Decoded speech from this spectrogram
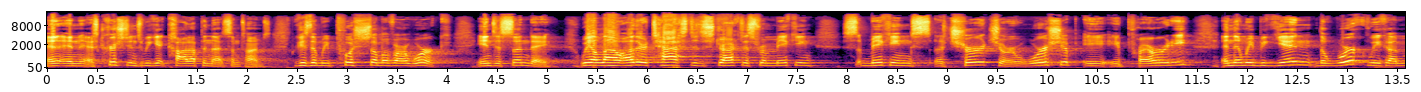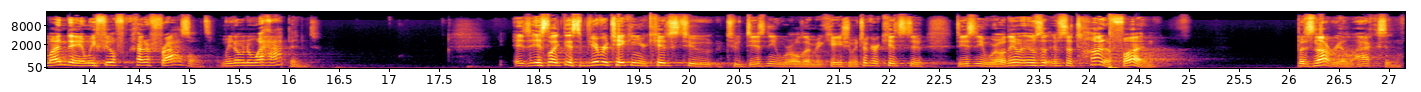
And, and, as Christians, we get caught up in that sometimes because then we push some of our work into Sunday. We allow other tasks to distract us from making, making a church or worship a, a priority. And then we begin the work week on Monday and we feel kind of frazzled. We don't know what happened. It's, it's like this. Have you ever taken your kids to, to Disney World on vacation? We took our kids to Disney World. It was, it was a ton of fun, but it's not relaxing.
